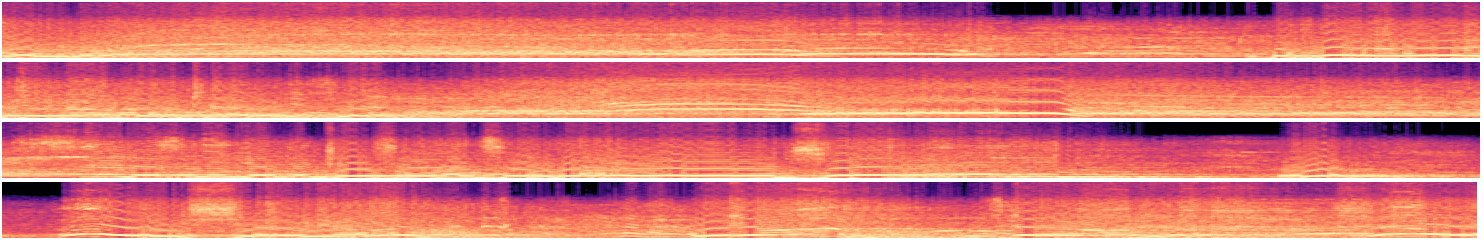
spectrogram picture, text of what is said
so you. But before that, we're going to get our full cavities here. Soon as we get the guitar to run, Jimmy. Holy shit, we on? We on? What's going on here? There we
